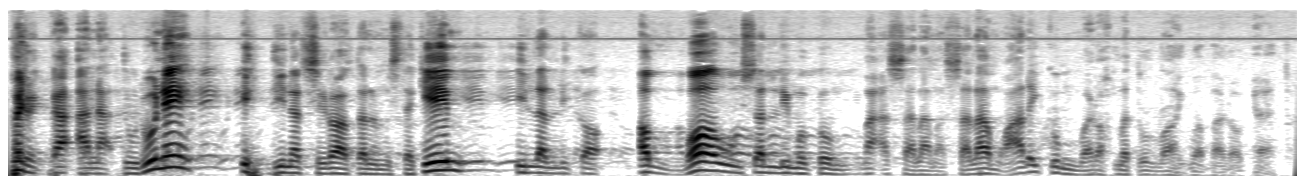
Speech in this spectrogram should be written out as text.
berkah anak turune, ihdinas siratal mustaqim ilal liqa Allahu sallimukum ma'assalam. Assalamualaikum warahmatullahi wabarakatuh.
